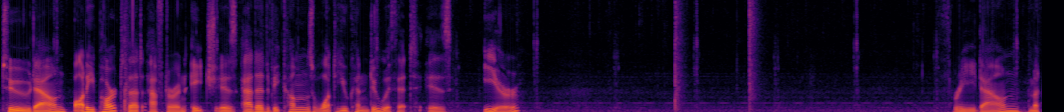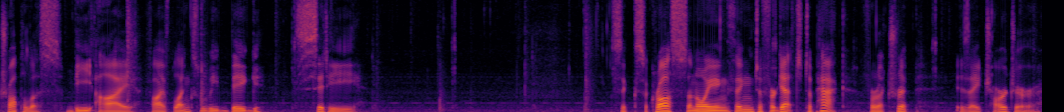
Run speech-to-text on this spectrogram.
Two down, body part that after an H is added becomes what you can do with it is ear. Three down, metropolis, BI, five blanks will be big city. Six across, annoying thing to forget to pack for a trip is a charger.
